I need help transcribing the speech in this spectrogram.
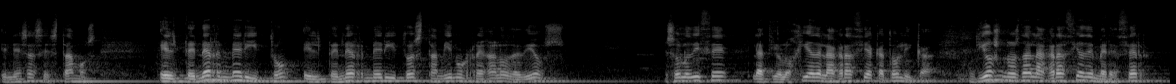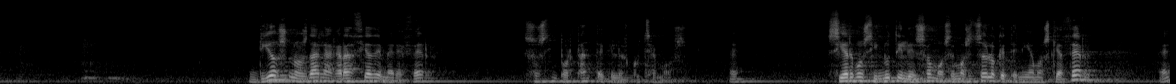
en, esas estamos. El tener mérito, el tener mérito es también un regalo de Dios. Eso lo dice la teología de la gracia católica. Dios nos da la gracia de merecer. Dios nos da la gracia de merecer. Eso es importante que lo escuchemos. ¿eh? Siervos inútiles somos, hemos hecho lo que teníamos que hacer. ¿eh?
